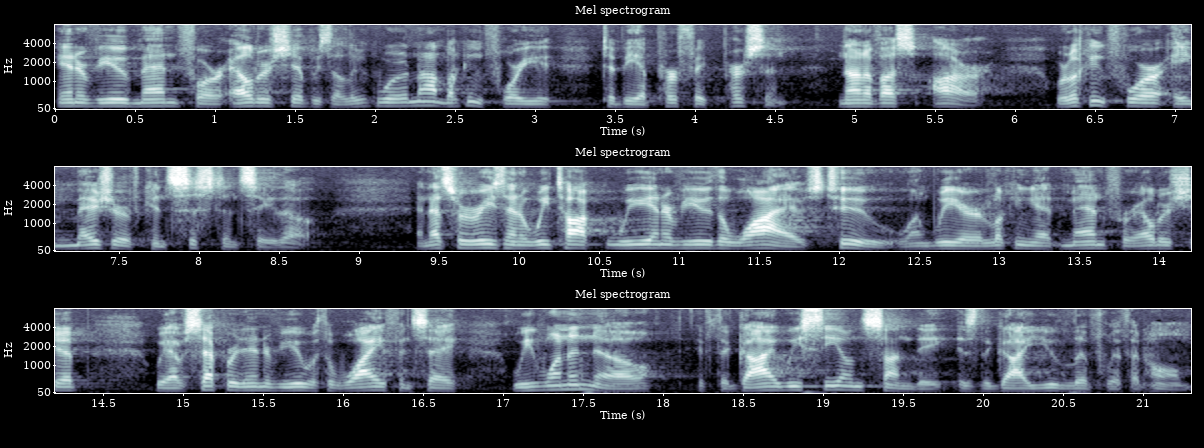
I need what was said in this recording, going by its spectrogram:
interview men for eldership, we said, we're not looking for you to be a perfect person. None of us are. We're looking for a measure of consistency, though. And that's the reason we talk, we interview the wives too. When we are looking at men for eldership, we have a separate interview with the wife and say, we want to know if the guy we see on Sunday is the guy you live with at home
